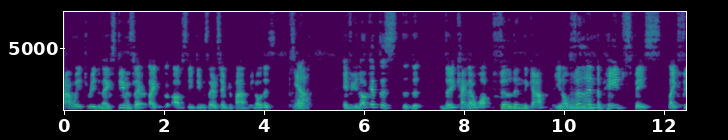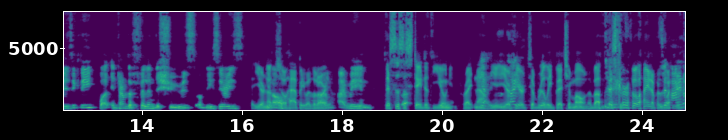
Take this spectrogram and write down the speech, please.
can't wait to read the next Demon Slayer." Like obviously, Demon Slayer saved Japan. We know this. Yeah. If you look at this, the the, the kind of what filled in the gap, you know, filled Mhm. in the page space like physically, but in terms of filling the shoes of these series, You're not know? so happy with it, are you? um, I mean, This is the uh, state of the union right now. Yeah, You- You're like- here to really bitch and moan about this current lineup is what I you're know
